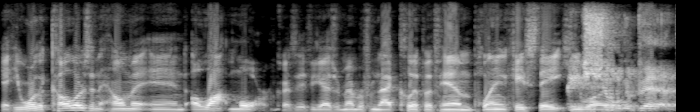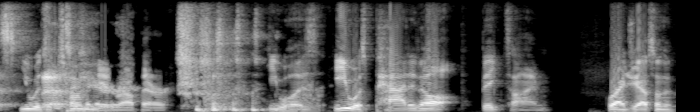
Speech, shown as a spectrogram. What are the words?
Yeah, he wore the colors and the helmet and a lot more. Because if you guys remember from that clip of him playing at K State, he was he was That's a Terminator out there. he was he was padded up big time. Brian, do you have something?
